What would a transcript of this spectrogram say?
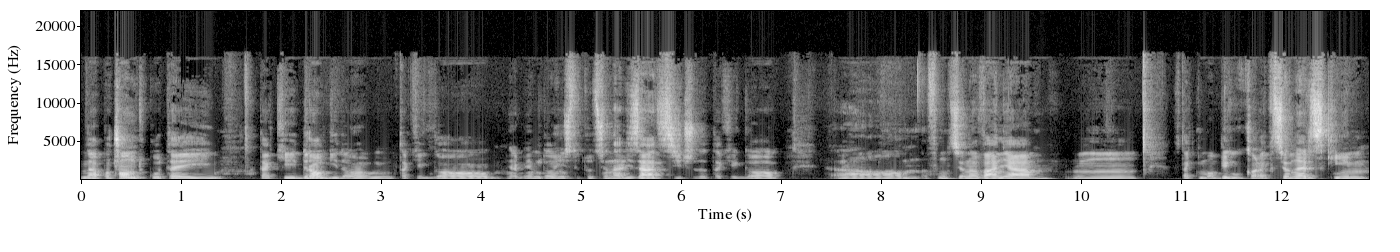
na początku tej takiej drogi do takiego, ja wiem, do instytucjonalizacji, czy do takiego funkcjonowania mm, w takim obiegu kolekcjonerskim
